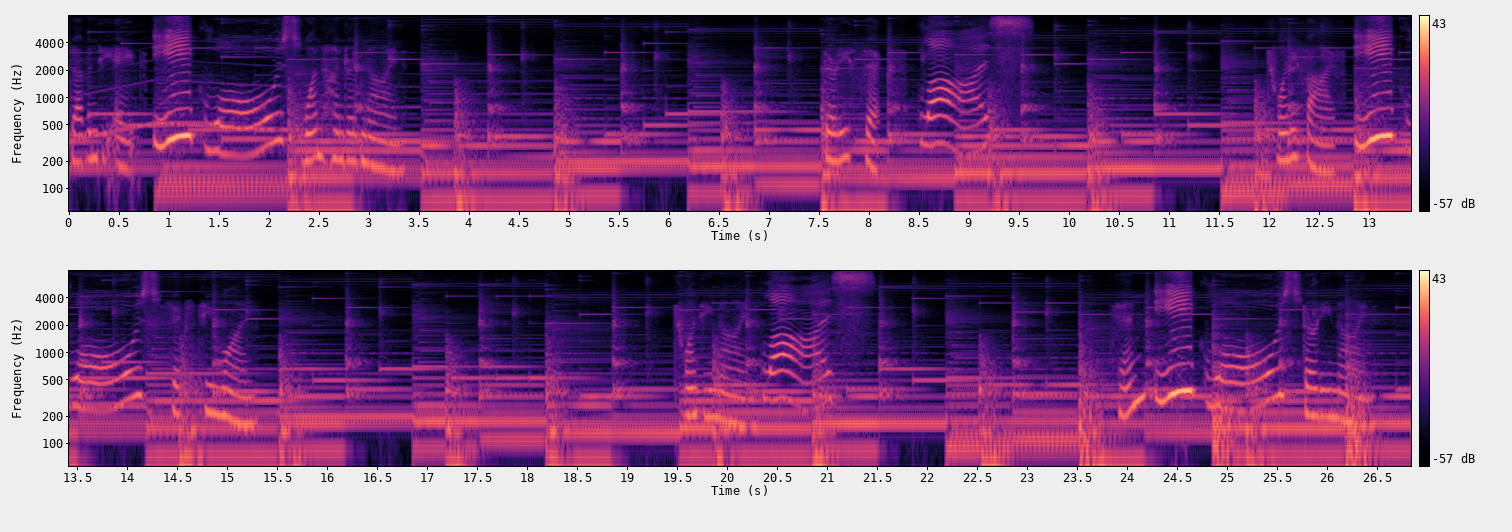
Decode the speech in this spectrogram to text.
78, equals 109, 36, plus 25, equals 61, 29, plus 10, equals 39,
